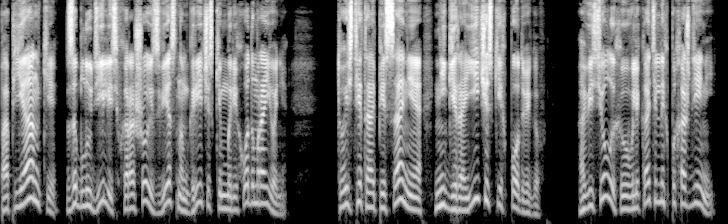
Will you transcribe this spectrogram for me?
по пьянке заблудились в хорошо известном греческим мореходом районе. То есть это описание не героических подвигов, а веселых и увлекательных похождений.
